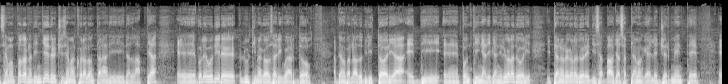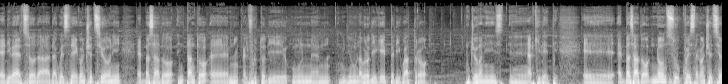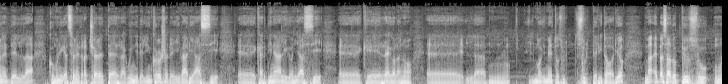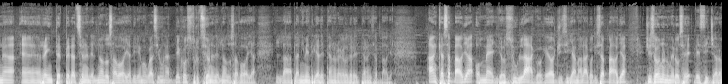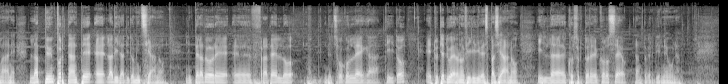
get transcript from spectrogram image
siamo un po' tornati indietro e ci siamo ancora allontanati dall'Appia. Eh, volevo dire l'ultima cosa riguardo, abbiamo parlato di Littoria e di eh, Pontinia, dei piani regolatori. Il piano regolatore di Sabaudia sappiamo che è leggermente eh, diverso da, da, queste concezioni, è basato intanto, ehm, è il frutto di un, um, di un, lavoro di equipe di quattro giovani eh, architetti eh, è basato non su questa concezione della comunicazione tra cielo e terra, quindi dell'incrocio dei vari assi eh, cardinali con gli assi eh, che regolano eh, il, mh, mm, il, movimento sul, sul, territorio, ma è basato più su una eh, reinterpretazione del nodo Savoia, diremo quasi una decostruzione del nodo Savoia, la planimetria del piano regolatore del piano di Sabaudia. Anche a Sabaudia, o meglio sul lago che oggi si chiama lago di Sabaudia, ci sono numerose vestigia romane. La più importante è la villa di Domiziano. L'imperatore eh, fratello del suo collega Tito e tutti e due erano figli di Vespasiano, il eh, costruttore del Colosseo, tanto per dirne una.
